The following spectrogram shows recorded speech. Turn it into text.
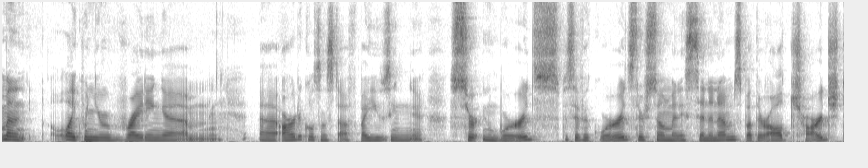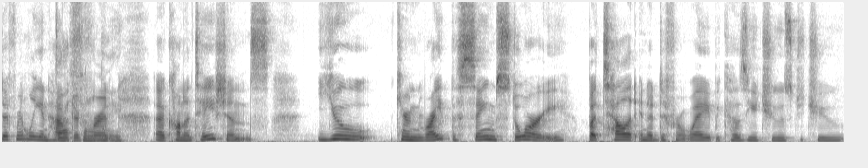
I mean, like when you're writing um, uh, articles and stuff, by using certain words, specific words. There's so many synonyms, but they're all charged differently and have different uh, connotations. You can write the same story, but tell it in a different way because you choose to choose.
